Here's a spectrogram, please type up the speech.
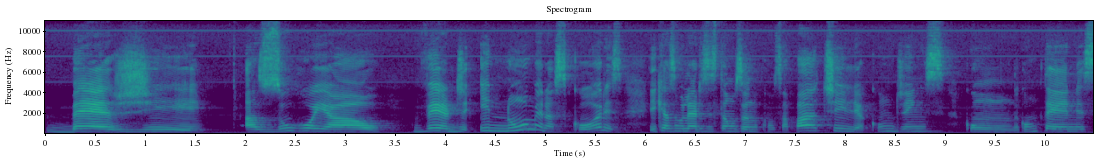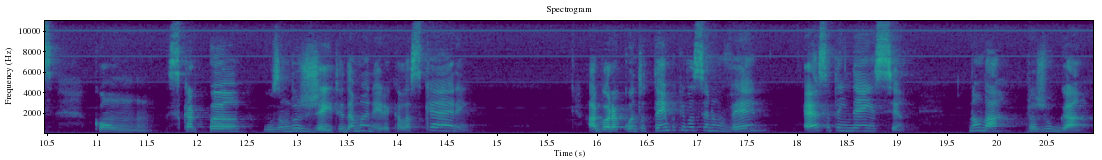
bege, azul royal, verde, inúmeras cores e que as mulheres estão usando com sapatilha, com jeans, com, com tênis, com escarpão, usam do jeito e da maneira que elas querem. Agora, quanto tempo que você não vê essa tendência? Não dá para julgar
